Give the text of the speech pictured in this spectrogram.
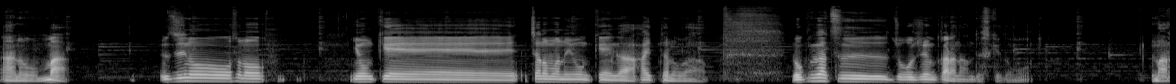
あのまあうちのその 4K 茶の間の 4K が入ったのは6月上旬からなんですけどもまあ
